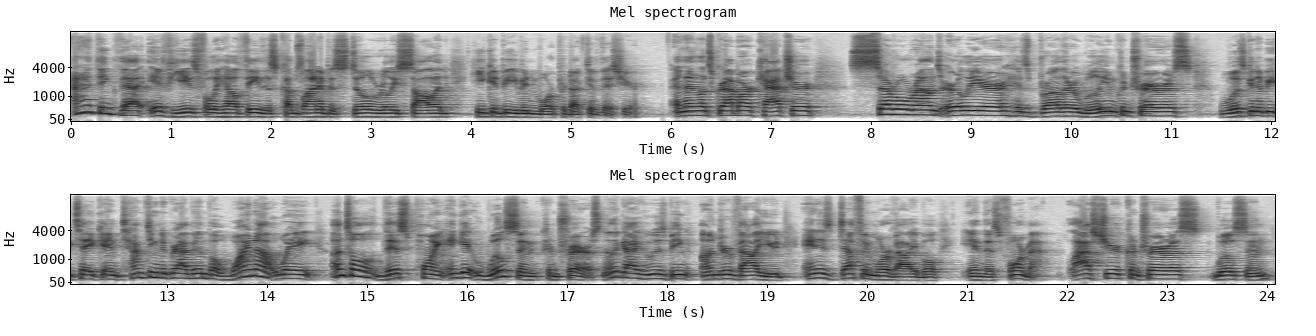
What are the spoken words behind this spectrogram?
and I think that if he is fully healthy, this Cubs lineup is still really solid. He could be even more productive this year. And then let's grab our catcher. Several rounds earlier, his brother William Contreras was going to be taken, tempting to grab him, but why not wait until this point and get Willson Contreras, another guy who is being undervalued and is definitely more valuable in this format. Last year, Contreras Willson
